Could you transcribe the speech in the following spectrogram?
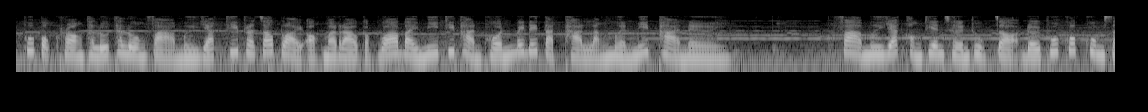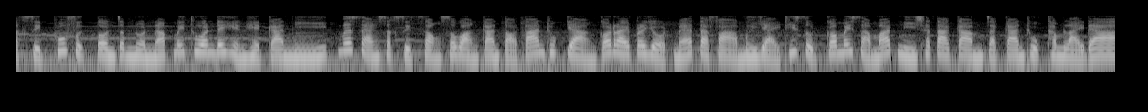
พผู้ปกครองทะลุทะลวงฝ่ามือยักษ์ที่พระเจ้าปล่อยออกมาราวกับว่าใบมีดที่ผ่านพ้นไม่ได้ตัดผ่านหลังเหมือนมีดผ่าเนย ฝ่ามือยักษ์ของเทียนเฉินถูกเจาะโดยผู้ควบคุมศักดิ์สิทธิ์ผู้ฝึกตนจำนวนนับไม่ถ้วนได้เห็นเหตุการณ์นี้ เมื่อแสงศักดิ์สิทธิ์ส่องสว่างการต่อต้านทุกอย่างก็ไร้ประโยชน์แม้แต่ฝ่ามือใหญ่ที่สุดก็ไม่สามารถหนีชะตากรรมจากการถูกทำลายได้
